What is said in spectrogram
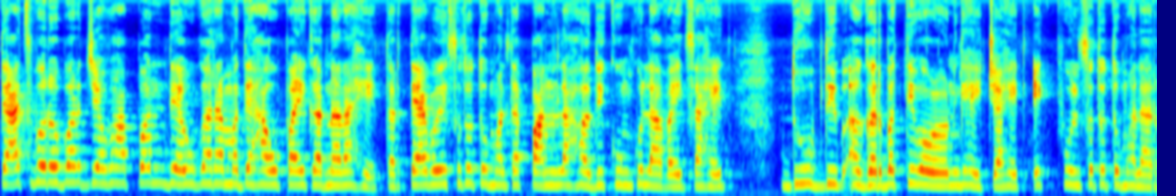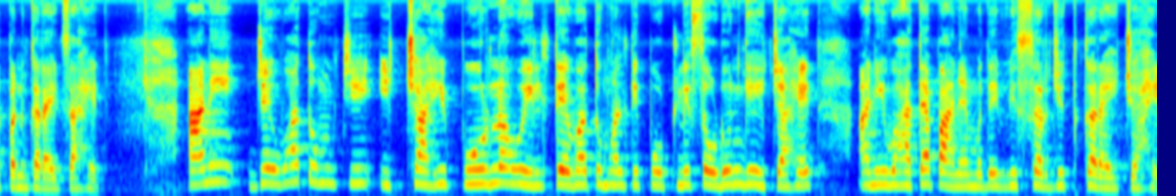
त्याचबरोबर जेव्हा आपण देवघरामध्ये हा उपाय करणार आहे तर त्यावेळेस तो तुम्हाला त्या पानाला हळदी कुंकू लावायचं आहेत धूप दीप अगरबत्ती वळवून घ्यायची आहेत एक फुलचं तो तुम्हाला अर्पण करायचं आहे आणि जेव्हा तुमची इच्छा ही पूर्ण होईल तेव्हा तुम्हाला ती पोटली सोडून घ्यायची आहेत. आणि वाहत्या पाण्यामध्ये विसर्जित करायची आहे.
